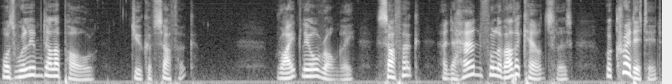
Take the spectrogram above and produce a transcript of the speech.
was William de la Pole, Duke of Suffolk. Rightly or wrongly, Suffolk and a handful of other councillors were credited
